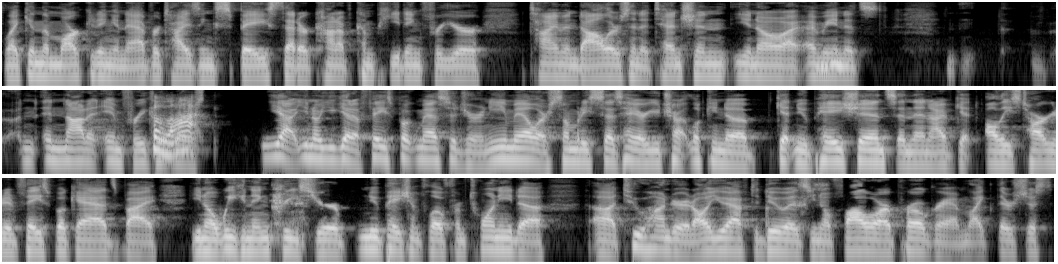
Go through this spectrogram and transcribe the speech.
like in the marketing and advertising space that are kind of competing for your time and dollars and attention you know i, I mean mm-hmm. it's and not an infrequent yeah, you know, you get a Facebook message or an email, or somebody says, "Hey, are you try- looking to get new patients?" And then I get all these targeted Facebook ads by, you know, we can increase your new patient flow from twenty to uh, two hundred. All you have to do is, you know, follow our program. Like, there's just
